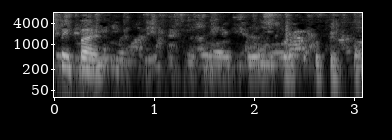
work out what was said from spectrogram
पेपर पेपर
